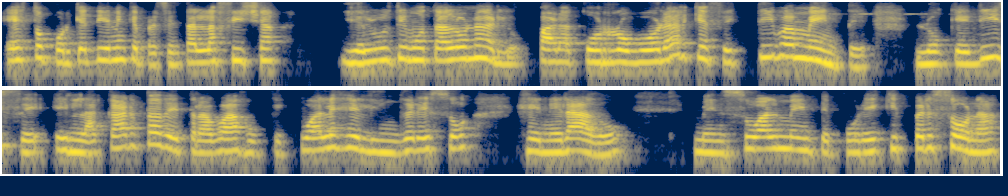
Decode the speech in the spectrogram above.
Esto porque tienen que presentar la ficha y el último talonario para corroborar que efectivamente lo que dice en la carta de trabajo, que cuál es el ingreso generado mensualmente por X persona,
